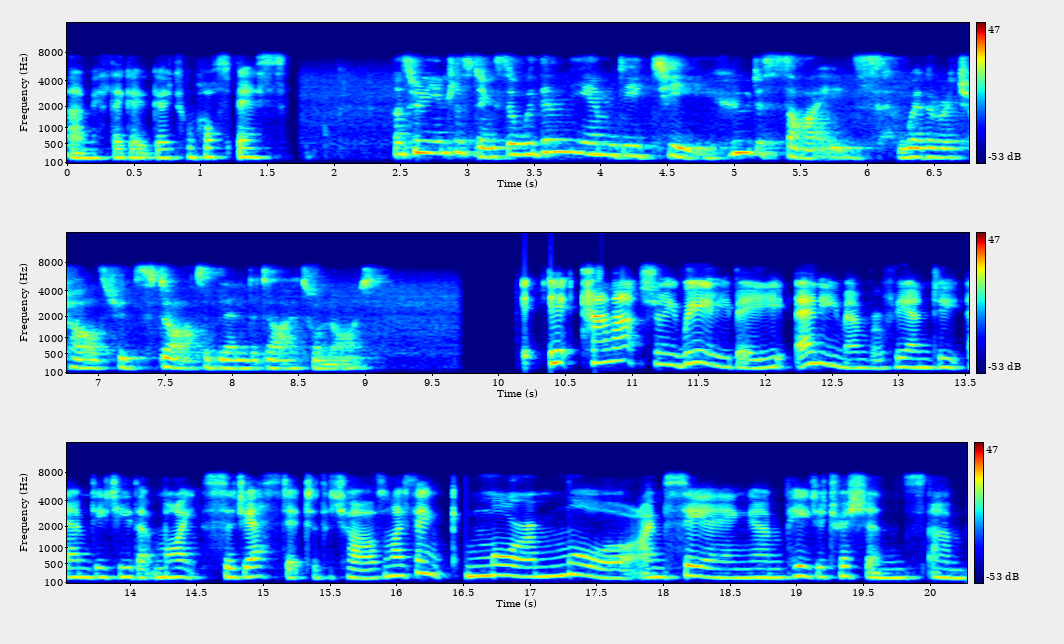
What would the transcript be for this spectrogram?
um, if they go, go to a hospice. That's really interesting. So, within the MDT, who decides whether a child should start a blended diet or not? It can actually really be any member of the MDT that might suggest it to the child. And I think more and more I'm seeing um, paediatricians um,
